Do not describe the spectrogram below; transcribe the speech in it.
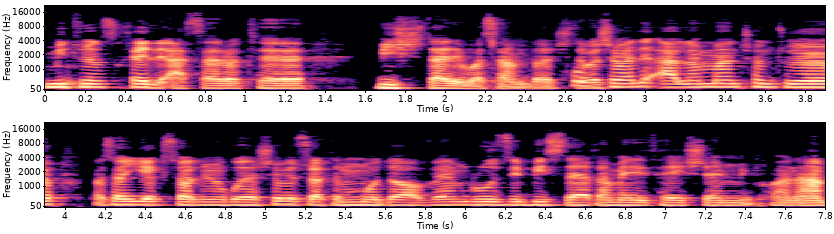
می‌تونست خیلی اثرات بیشتری واسم داشته خب. باشه. ولی الان من چون توی مثلا یک سالی گذشته به صورت مداوم روزی 20 دقیقه مدیتیشن می‌کنم.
